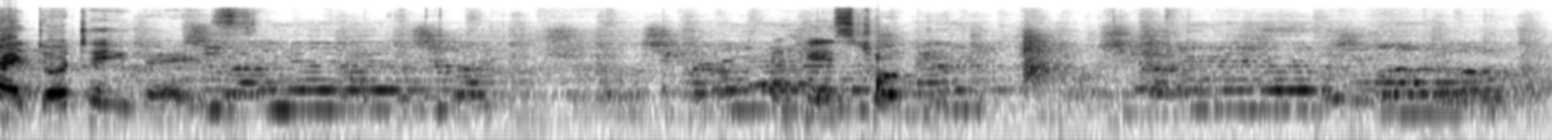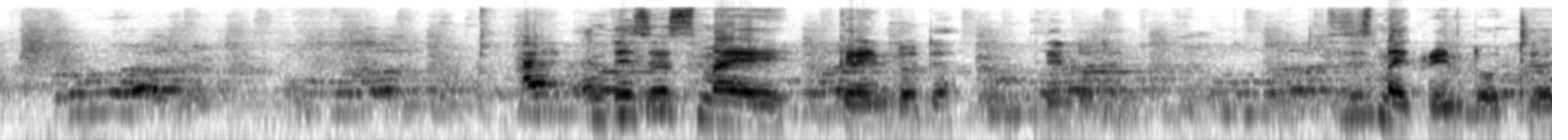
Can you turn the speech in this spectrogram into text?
my daughter, you guys. And Chobi. Ah, and this is my granddaughter. Granddaughter. This is my granddaughter.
